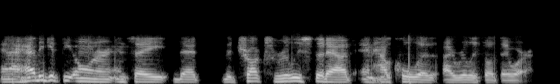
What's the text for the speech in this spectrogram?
and I had to get the owner and say that the trucks really stood out and how cool I really thought they were.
